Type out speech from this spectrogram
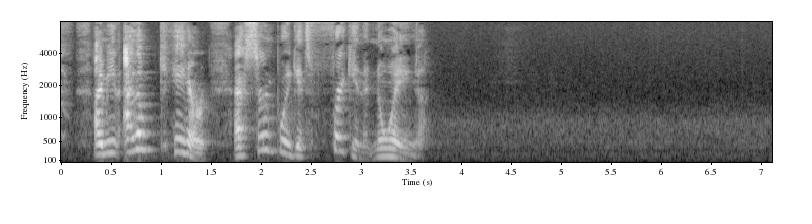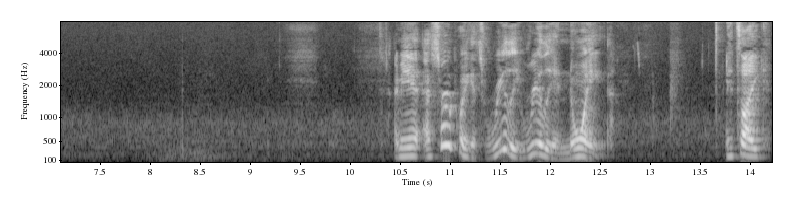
I mean, I don't care. At a certain point, it gets freaking annoying. I mean, at a certain point, it gets really, really annoying. It's like,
